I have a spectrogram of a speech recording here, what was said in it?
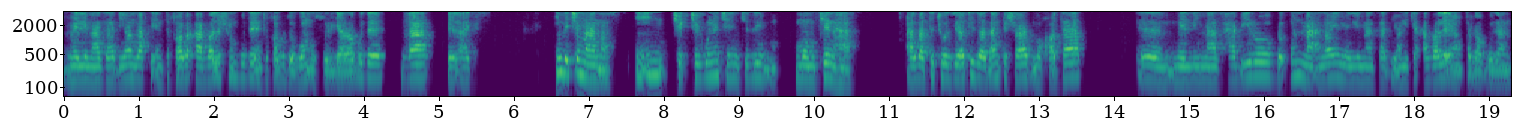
ملی مذهبیان وقتی انتخاب اولشون بوده انتخاب دوم اصولگرا بوده و بالعکس این به چه معناست؟ این چگونه چنین چیزی ممکن هست؟ البته توضیحاتی دادن که شاید مخاطب ملی مذهبی رو به اون معنای ملی مذهبیانی که اول انقلاب بودن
